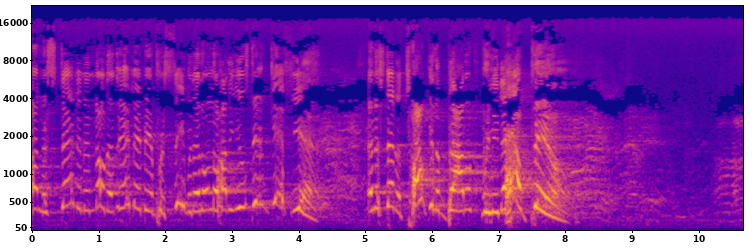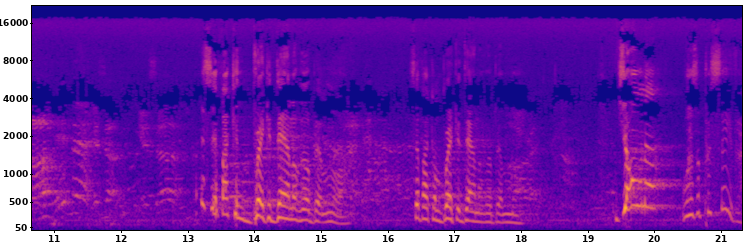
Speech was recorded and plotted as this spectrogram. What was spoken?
understanding and know that they may be a perceiver that don't know how to use their gift yet. And instead of talking about them, we need to help them. Let's see if I can break it down a little bit more. See if I can break it down a little bit more. Jonah was a perceiver.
